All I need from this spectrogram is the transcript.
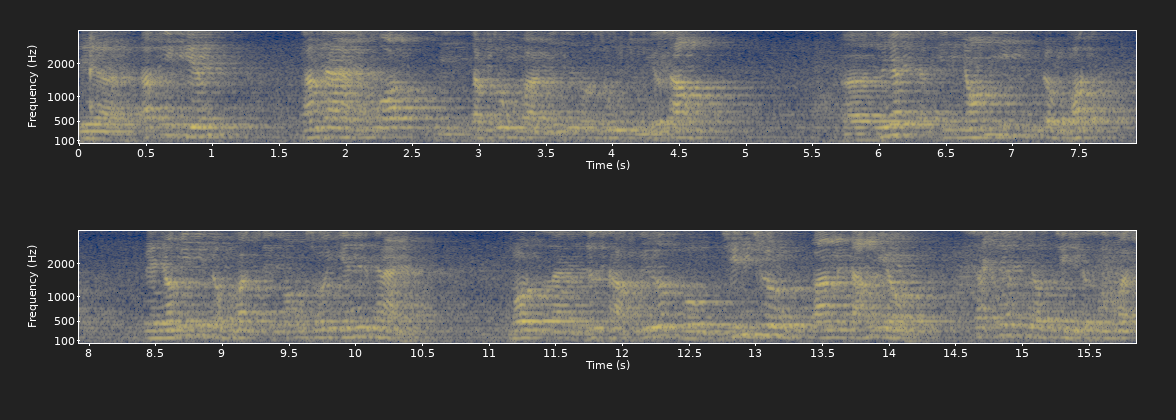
Thì ờ, các ý kiến tham gia đóng góp thì tập trung vào những cái nội dung chủ yếu sau. À, thứ nhất là cái nhóm ý kiến đồng thuận. Về nhóm ý kiến đồng thuận thì có một số ý kiến như thế này. Một là dự thảo quy ước gồm 9 chương 38 điều sắp xếp theo trình tự như vậy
